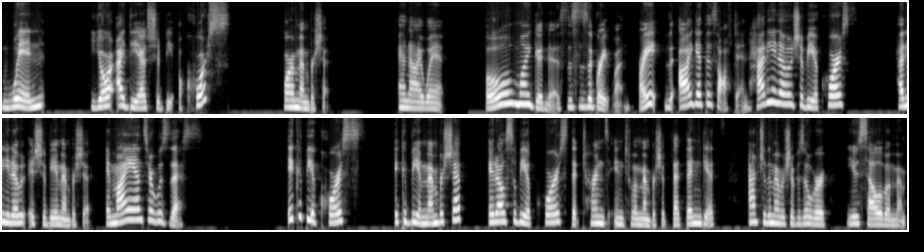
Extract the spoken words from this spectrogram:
when your idea should be a course or a membership? And I went, Oh my goodness, this is a great one, right? I get this often. How do you know it should be a course? How do you know it should be a membership? And my answer was this it could be a course, it could be a membership. It'd also be a course that turns into a membership that then gets, after the membership is over, you sell them a mem-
